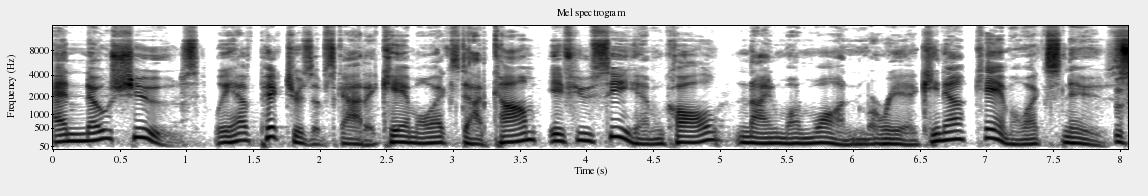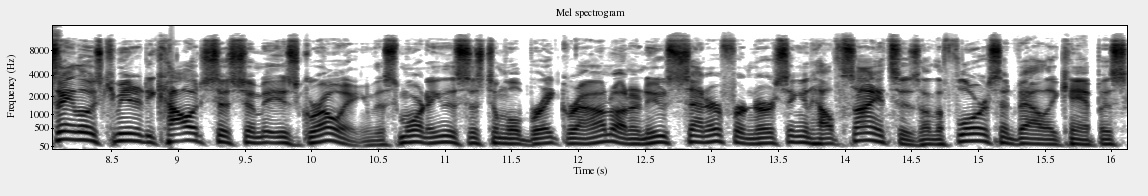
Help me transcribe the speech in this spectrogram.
and no shoes. We have pictures of Scott at KMOX.com. If you see him, call 911. Maria Aquina, KMOX News. The St. Louis Community College system is growing. This morning, the system will break ground on a new Center for Nursing and Health Sciences on the Florissant Valley campus.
